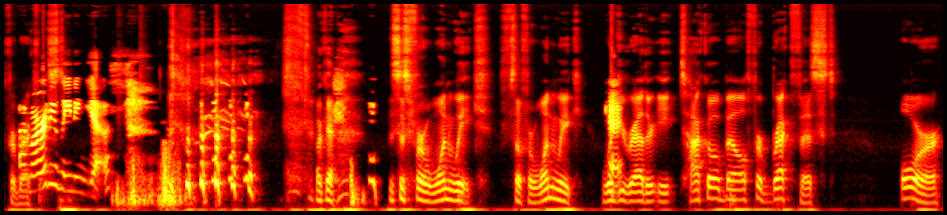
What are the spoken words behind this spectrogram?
for breakfast? I'm already leaning yes. okay, this is for one week. So for one week, would Okay. you rather eat Taco Bell for breakfast or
